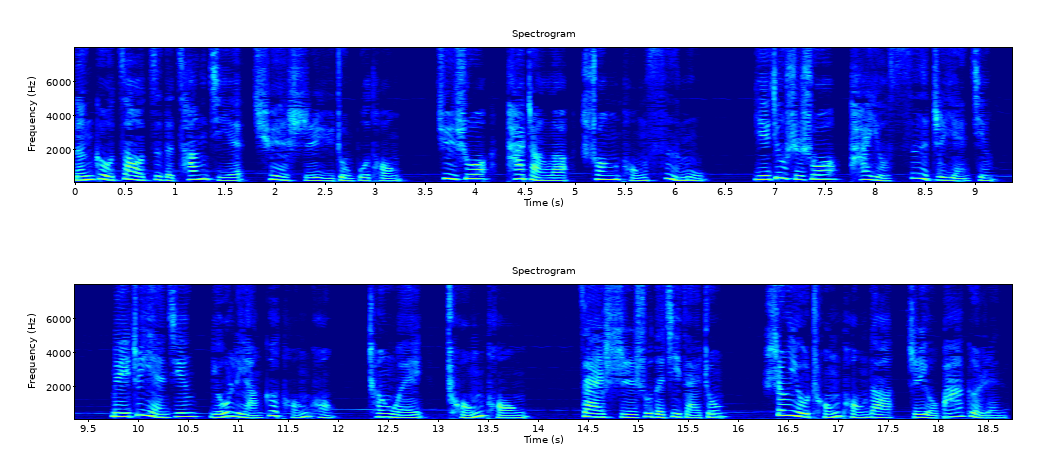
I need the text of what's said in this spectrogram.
能够造字的仓颉确实与众不同。据说他长了双瞳四目，也就是说，他有四只眼睛，每只眼睛有两个瞳孔。称为重瞳，在史书的记载中，生有重瞳的只有八个人，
